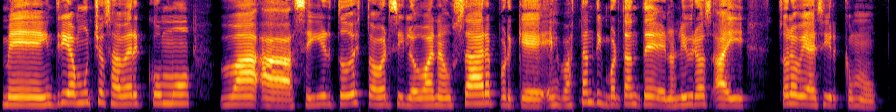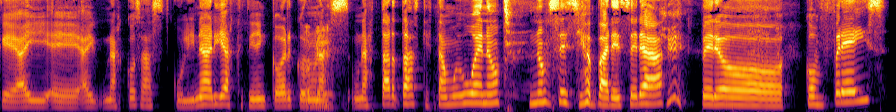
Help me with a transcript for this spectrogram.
Me intriga mucho saber cómo va a seguir todo esto, a ver si lo van a usar, porque es bastante importante en los libros. Hay, solo voy a decir como que hay, eh, hay unas cosas culinarias que tienen que ver con unas, unas tartas que está muy bueno. No sé si aparecerá, pero con Freys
